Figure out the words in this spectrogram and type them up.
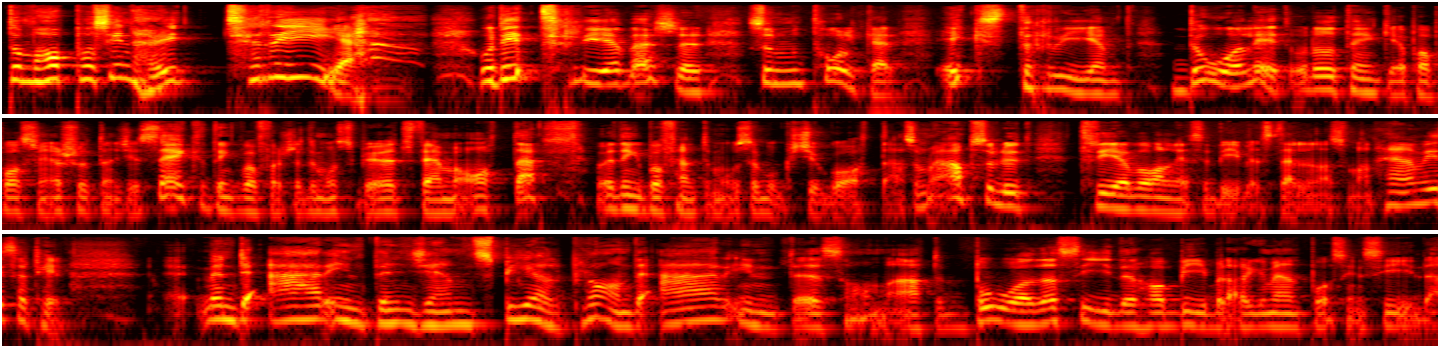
De har på sin höjd tre! Och det är tre verser som de tolkar extremt dåligt. Och då tänker jag på Apostlagärningarna 17.26, jag tänker på Första Mosebrevet 5 och 8 och jag tänker på Femte Mosebok 28 som är absolut tre vanligaste bibelställena som man hänvisar till. Men det är inte en jämn spelplan. Det är inte som att båda sidor har bibelargument på sin sida.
